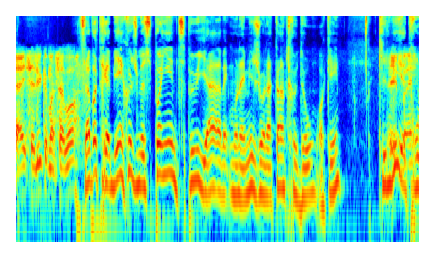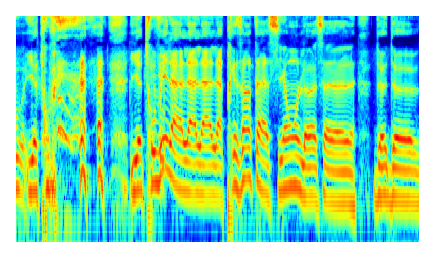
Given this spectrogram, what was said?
Hey, salut, comment ça va? Ça va très bien. Écoute, je me suis pogné un petit peu hier avec mon ami Jonathan Trudeau, OK? Qui, lui, Eh a ben. trou- il a trouvé, il a trouvé la, la, la, la présentation là, ça- de, de,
